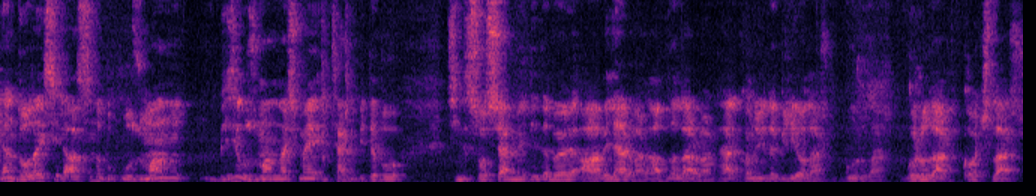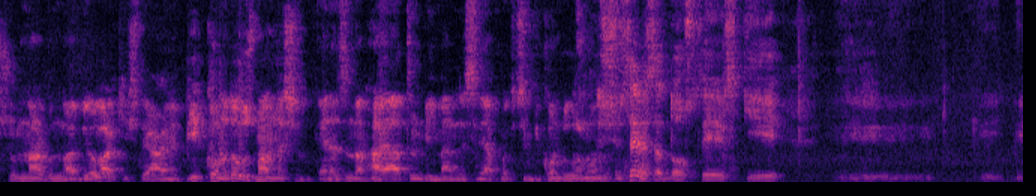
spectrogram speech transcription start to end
yani dolayısıyla aslında bu uzman, bizi uzmanlaşmaya iten bir de bu şimdi sosyal medyada böyle abiler var, ablalar var. Her konuyu da biliyorlar. Gurular. Gurular, koçlar, şunlar bunlar diyorlar ki işte yani bir konuda uzmanlaşın. En azından hayatın bilmem nesini yapmak için bir konuda uzmanlaşın. düşünsene mesela Dostoyevski e, e,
